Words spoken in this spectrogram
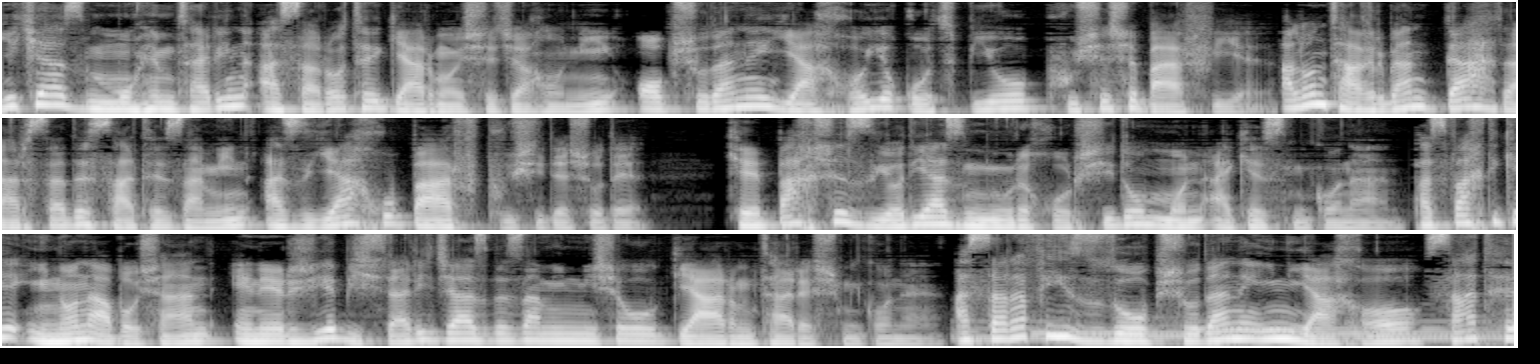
یکی از مهمترین اثرات گرمایش جهانی آب شدن یخهای قطبی و پوشش برفیه. الان تقریبا 10 درصد سطح زمین از یخ و برف پوشیده شده که بخش زیادی از نور خورشید رو منعکس می‌کنن. پس وقتی که اینا نباشن انرژی بیشتری جذب زمین میشه و گرمترش می‌کنه. از طرفی ذوب شدن این یخها سطح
